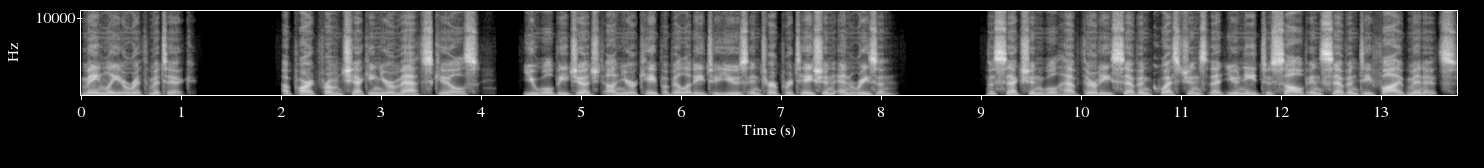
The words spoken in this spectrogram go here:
mainly arithmetic. Apart from checking your math skills, you will be judged on your capability to use interpretation and reason. The section will have 37 questions that you need to solve in 75 minutes.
